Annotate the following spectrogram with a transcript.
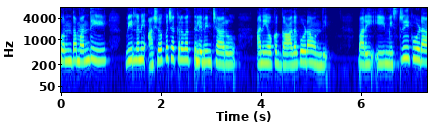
కొంతమంది వీళ్ళని అశోక చక్రవర్తి నిర్మించారు అని ఒక గాథ కూడా ఉంది. మరి ఈ మిస్టరీ కూడా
